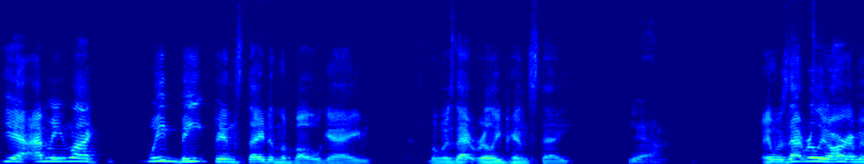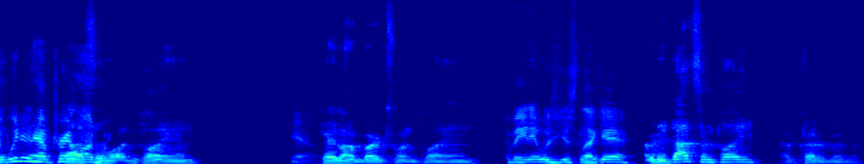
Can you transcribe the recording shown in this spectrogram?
yeah, I mean, like we beat Penn State in the bowl game, but was that really Penn State? Yeah, And was that really our? I mean, we didn't have Dotson Treylon. wasn't playing. Yeah. Treylon Burks wasn't playing. I mean, it was just like, yeah, Or did Dotson play? I'm trying to remember.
